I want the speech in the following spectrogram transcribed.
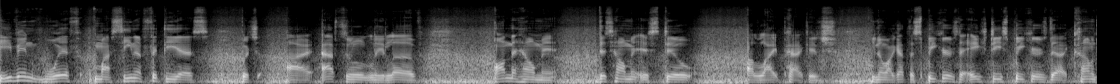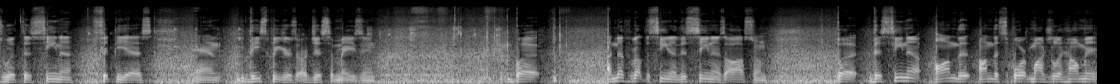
Even with my Sena 50S, which I absolutely love, on the helmet, this helmet is still a light package. You know, I got the speakers, the HD speakers that comes with the Sena 50S, and these speakers are just amazing. But enough about the Sena. This Sena is awesome. But this Sena on the on the sport modular helmet,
